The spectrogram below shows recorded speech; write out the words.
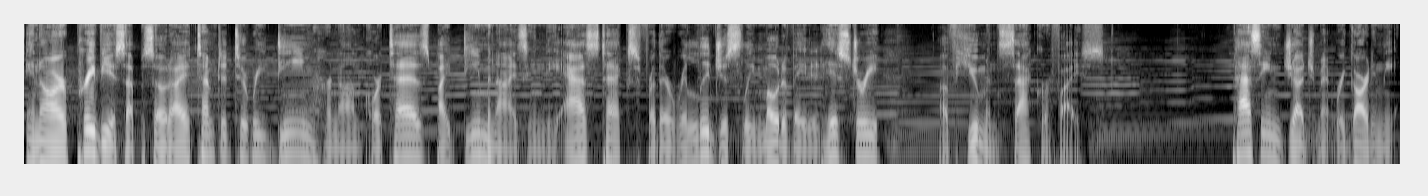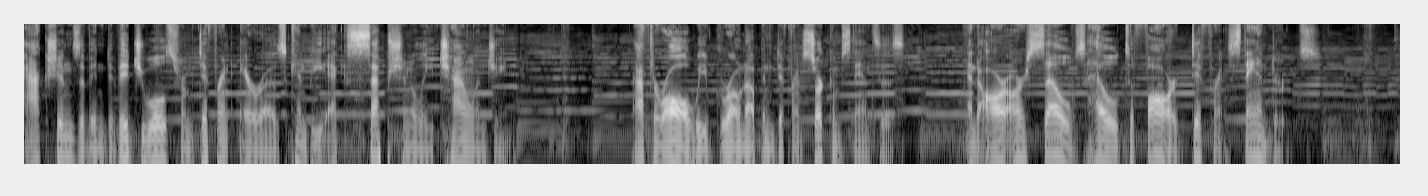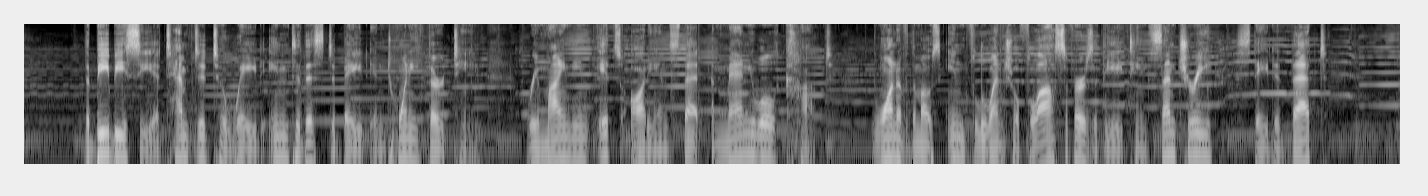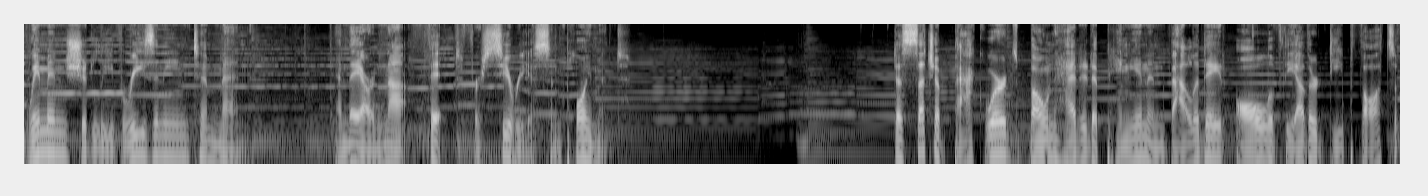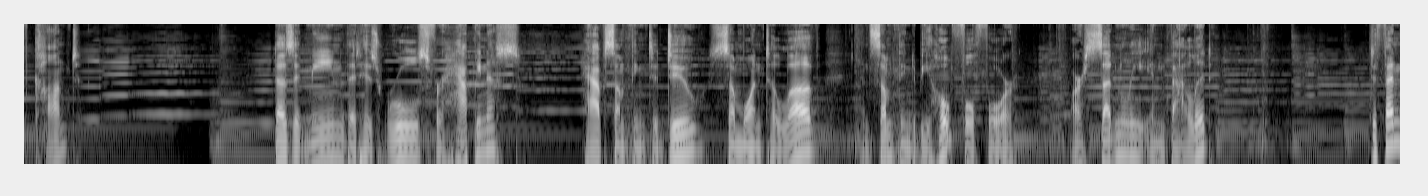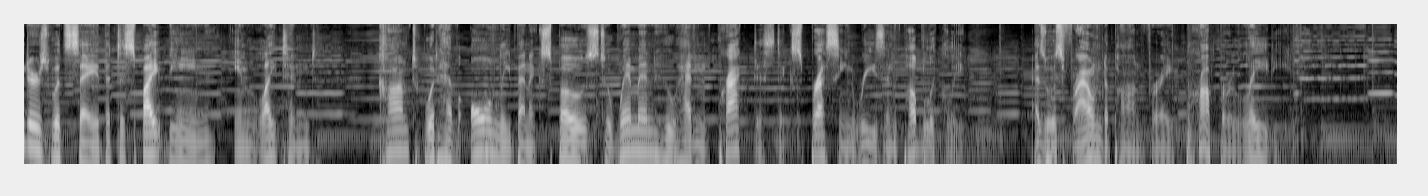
In our previous episode, I attempted to redeem Hernan Cortez by demonizing the Aztecs for their religiously motivated history of human sacrifice. Passing judgment regarding the actions of individuals from different eras can be exceptionally challenging. After all, we've grown up in different circumstances and are ourselves held to far different standards. The BBC attempted to wade into this debate in 2013, reminding its audience that Immanuel Kant, one of the most influential philosophers of the 18th century, stated that women should leave reasoning to men, and they are not fit for serious employment. Does such a backwards, boneheaded opinion invalidate all of the other deep thoughts of Kant? Does it mean that his rules for happiness, have something to do, someone to love, and something to be hopeful for, are suddenly invalid? Defenders would say that despite being enlightened, Kant would have only been exposed to women who hadn't practiced expressing reason publicly, as was frowned upon for a proper lady.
